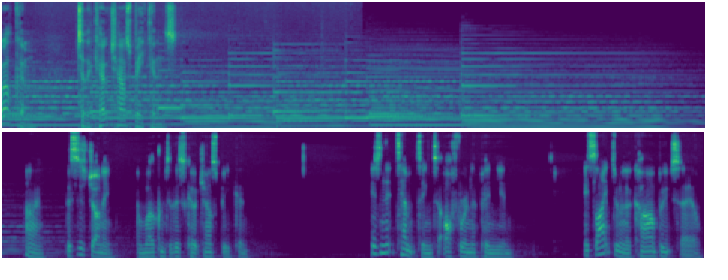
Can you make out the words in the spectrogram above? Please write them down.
Welcome to the Coach House Beacons. Hi, this is Johnny, and welcome to this Coach House Beacon. Isn't it tempting to offer an opinion? It's like doing a car boot sale.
